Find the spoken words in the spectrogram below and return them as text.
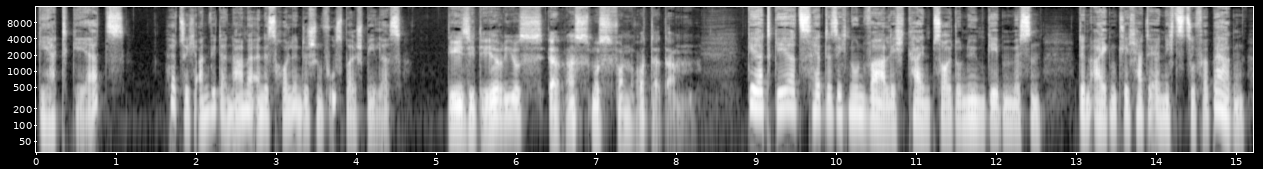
Gerd Gerz? Hört sich an wie der Name eines holländischen Fußballspielers. Desiderius Erasmus von Rotterdam. Gerd Gerz hätte sich nun wahrlich kein Pseudonym geben müssen, denn eigentlich hatte er nichts zu verbergen –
